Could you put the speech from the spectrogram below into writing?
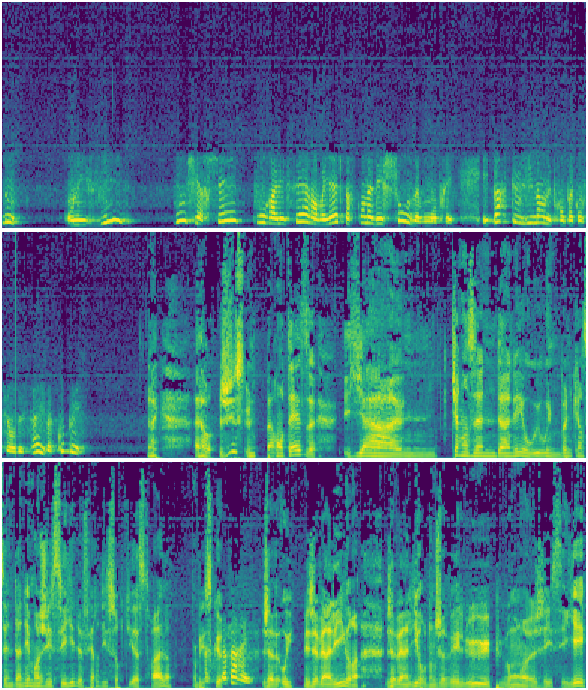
non. On est venu vous chercher pour aller faire un voyage parce qu'on a des choses à vous montrer. Et parce que l'humain ne prend pas conscience de ça, il va couper. Ouais. Alors, juste une parenthèse, il y a une quinzaine d'années, oui, oui, une bonne quinzaine d'années, moi j'ai essayé de faire des sorties astrales. Parce que pas pareil. j'avais, oui, mais j'avais un livre, j'avais un livre donc j'avais lu, et puis bon, euh, j'ai essayé,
